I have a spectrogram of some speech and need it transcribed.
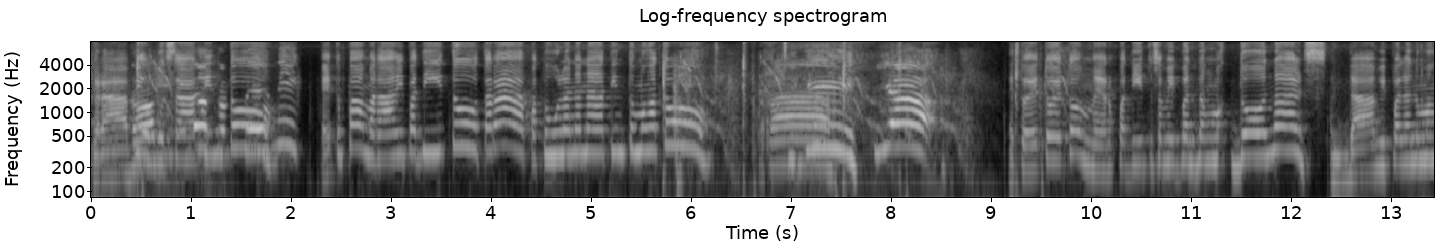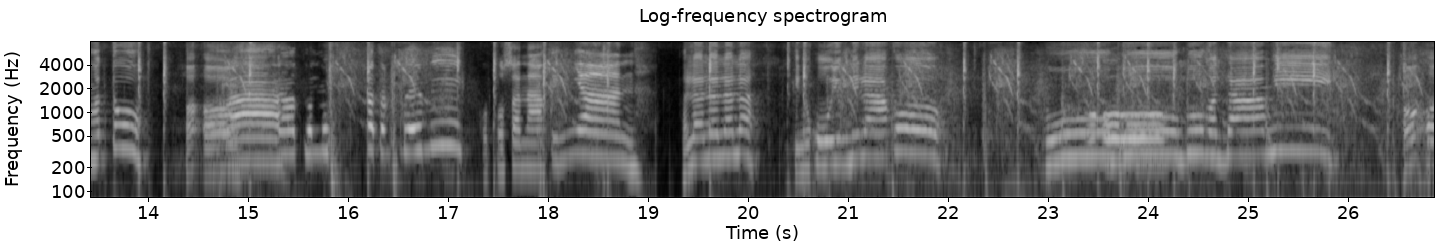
Grabe, Dami ubos sa atin to. Tankdemic. Eto pa, marami pa dito. Tara, patulan na natin to mga to. Tara. Sige! Yeah! Ito, ito, ito. Meron pa dito sa may bandang McDonald's. Ang dami pala ng mga to. Oo. Natan mo pa, Tankdemic. Kutusan natin yan. Hala, hala, hala. Kinukuyog nila ako. Boom, boom, boom. Ang dami. Oo.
